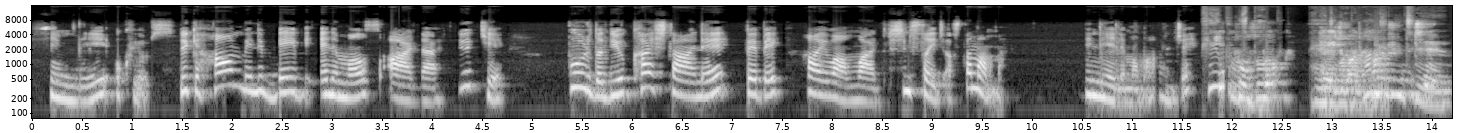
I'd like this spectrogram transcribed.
Şimdi okuyoruz. Diyor ki how many baby animals are there? Diyor ki burada diyor kaç tane bebek hayvan vardır? Şimdi sayacağız tamam mı? Dinleyelim ama önce. Pupils Book, page 102.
